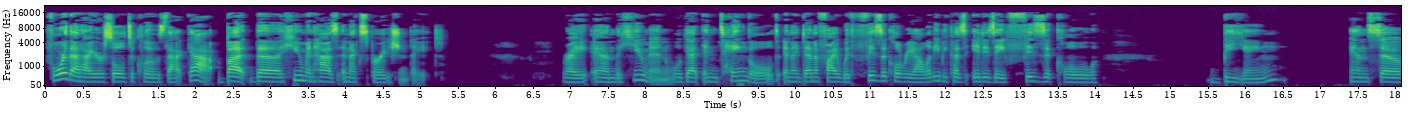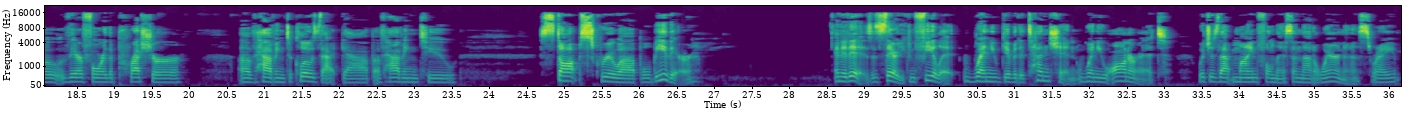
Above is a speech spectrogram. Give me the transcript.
for that higher soul to close that gap. But the human has an expiration date, right? And the human will get entangled and identify with physical reality because it is a physical being and so, therefore, the pressure of having to close that gap, of having to stop screw up will be there. And it is, it's there. You can feel it when you give it attention, when you honor it, which is that mindfulness and that awareness, right?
